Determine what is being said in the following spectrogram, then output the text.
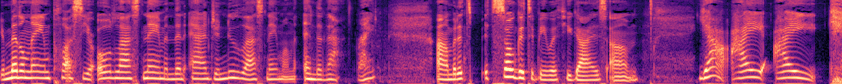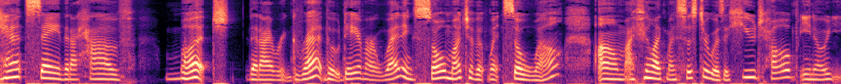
your middle name plus your old last name, and then add your new last name on the end of that, right? Um, but it's it's so good to be with you guys. Um, yeah, I I can't say that I have much that I regret. The day of our wedding, so much of it went so well. Um, I feel like my sister was a huge help. You know, you,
